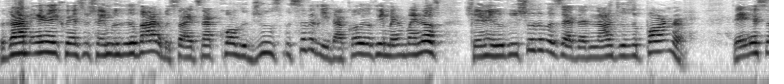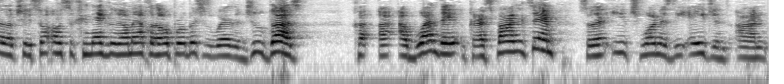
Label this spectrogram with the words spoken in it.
the Gam Ene creates a shame Yudivada. Besides, not called the Jews specifically. That called the team, everybody knows. Shane Yudi should have said that non Jews a partner. They also also connect the Yom Echad, the whole prohibition is where the Jew does uh, uh, one day corresponding to him, so that each one is the agent on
